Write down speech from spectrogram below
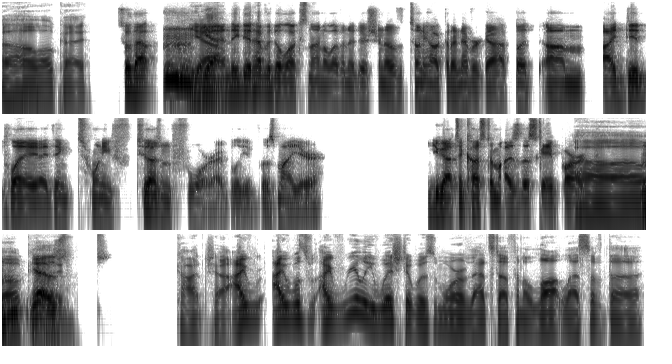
Oh, okay. So that yeah. Yeah. and they did have a deluxe 911 edition of Tony Hawk that I never got, but um I did play I think 20 2004 I believe was my year. You got to customize the skate park. Oh, Mhm. okay. Yeah, it was Gotcha. I I was I really wished it was more of that stuff and a lot less of the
